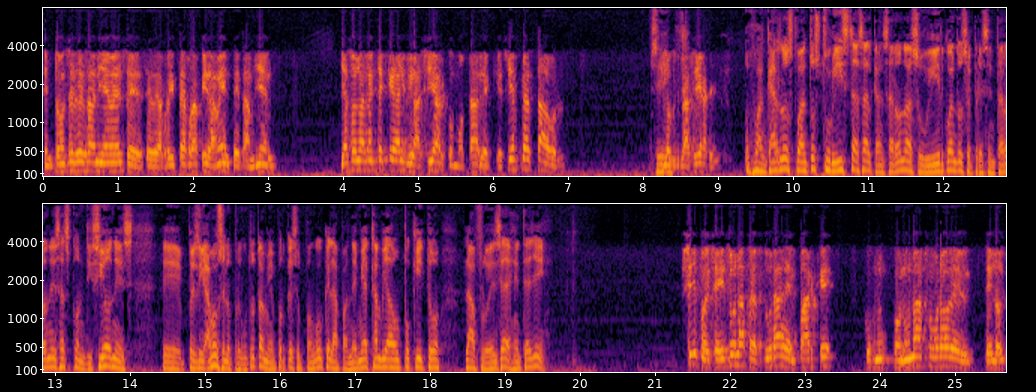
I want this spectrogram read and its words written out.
entonces esa nieve se, se derrite rápidamente también. Ya solamente queda el glaciar como tal, el que siempre ha estado, Sí. los glaciares. Juan Carlos, ¿cuántos turistas alcanzaron a subir cuando se presentaron esas condiciones? Eh, pues digamos, se lo pregunto también porque supongo que la pandemia ha cambiado un poquito la afluencia de gente allí. Sí, pues se hizo una apertura del parque con, con un aforo del, de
